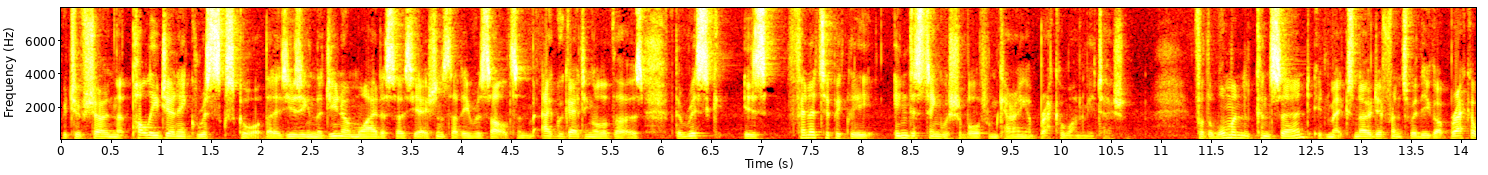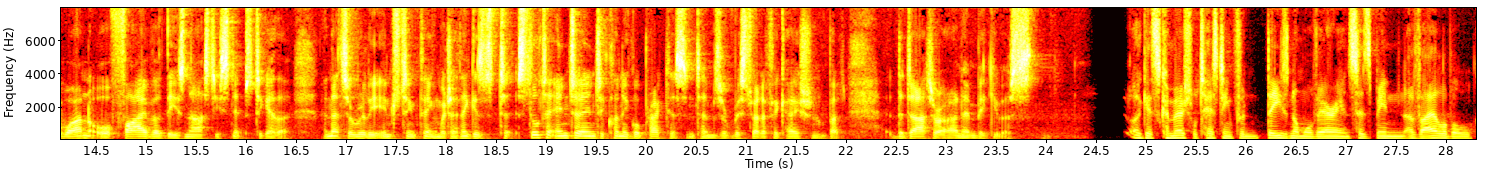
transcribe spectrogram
which have shown that polygenic risk score, that is, using the genome wide association study results and aggregating all of those, the risk is phenotypically indistinguishable from carrying a BRCA1 mutation. For the woman concerned, it makes no difference whether you've got BRCA1 or five of these nasty SNPs together. And that's a really interesting thing, which I think is to, still to enter into clinical practice in terms of risk stratification, but the data are unambiguous. I guess commercial testing for these normal variants has been available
